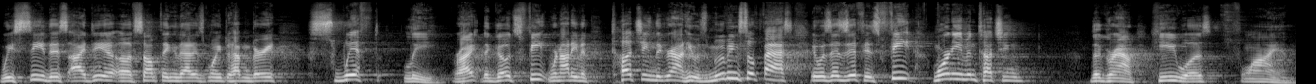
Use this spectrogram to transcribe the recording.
we see this idea of something that is going to happen very swiftly, right? The goat's feet were not even touching the ground. He was moving so fast, it was as if his feet weren't even touching the ground. He was flying.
